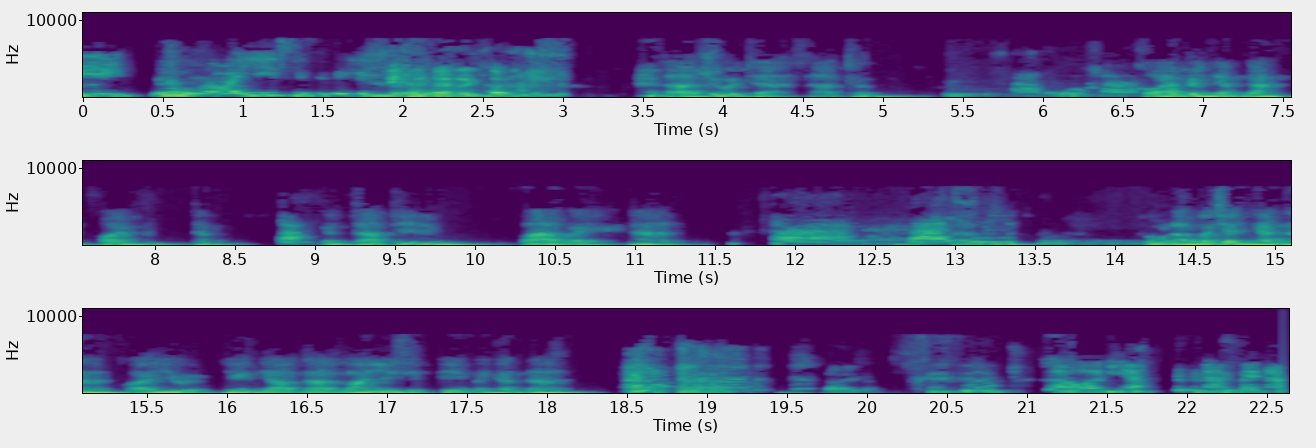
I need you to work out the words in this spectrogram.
ปีหนึ่งร้อยยี่สิบปี สาธุจ้ะสาธุสาธุค่ะ ขอให้เป็นอย่างนั้น ขอให้ยังเป็นตามที่ว่าไว้นะ ค่ะสาธุพวกเราก็เช่นกันนะ ขอให้ยืนยาวนานร้อยยี่สิบปีเหมือนกันนะ ได้ครับเอาเฮียนานไปนะ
